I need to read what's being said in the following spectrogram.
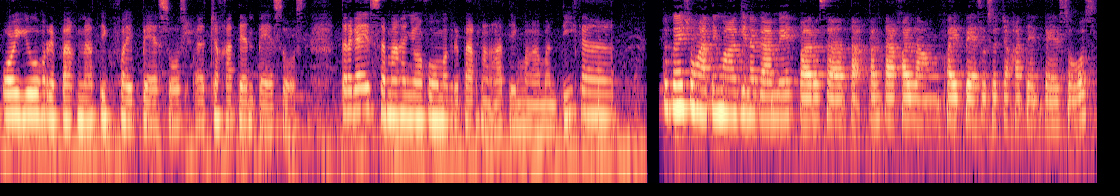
or yung repack na tig 5 pesos at saka 10 pesos. Tara guys, samahan nyo ako mag-repack ng ating mga mantika. Ito guys yung ating mga ginagamit para sa pantakal ng 5 pesos at saka 10 pesos.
